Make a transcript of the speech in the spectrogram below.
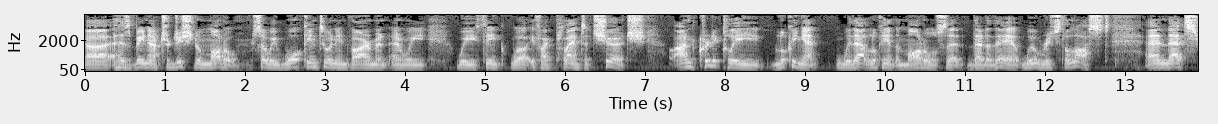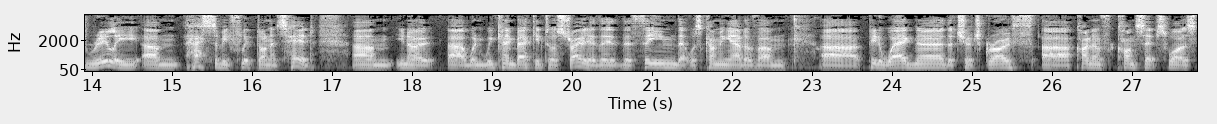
Uh, has been our traditional model. So we walk into an environment and we we think, well, if I plant a church, uncritically looking at without looking at the models that, that are there, will reach the lost. And that's really um, has to be flipped on its head. Um, you know, uh, when we came back into Australia, the, the theme that was coming out of um, uh, Peter Wagner, the church growth uh, kind of concepts was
